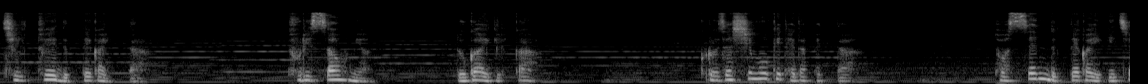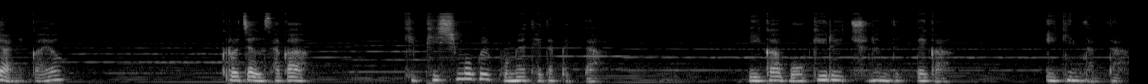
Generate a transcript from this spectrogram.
질투의 늑대가 있다. 둘이 싸우면 누가 이길까? 그러자 시목이 대답했다. 더 센 늑대가 이기지 않을까요? 그러자 의사가 깊이 시목을 보며 대답했다. 네가 먹이를 주는 늑대가 이긴단다.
